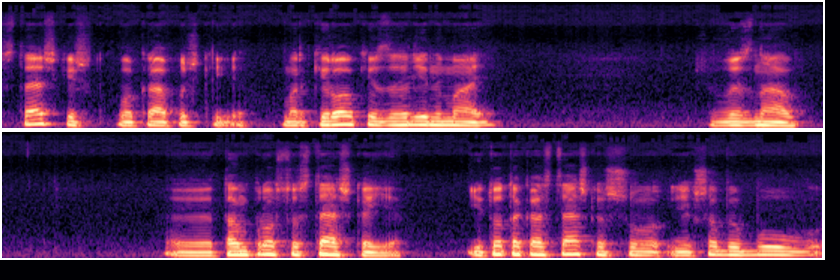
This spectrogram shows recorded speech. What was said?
стежки, що крапочки є, маркіровки взагалі немає. Щоб ви знали. Е, там просто стежка є. І то така стежка, що якщо б був,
